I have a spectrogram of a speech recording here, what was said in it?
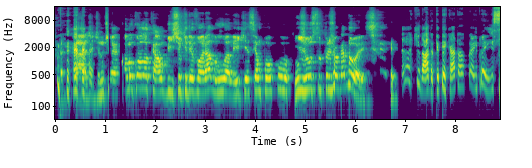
tá, a gente não tinha como colocar um bicho que devora a lua ali, que ia ser um pouco injusto pros jogadores. É, que nada, TPK tá aí pra isso.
